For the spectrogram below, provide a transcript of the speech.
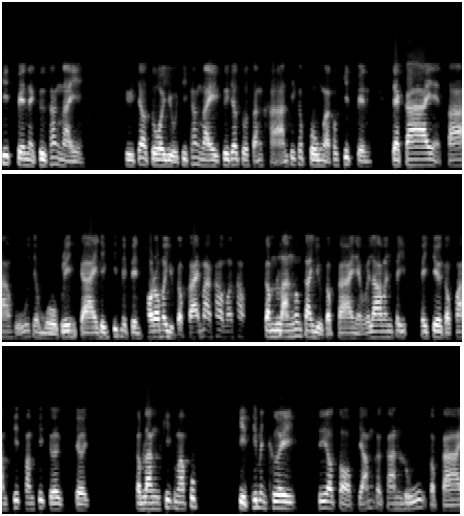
คิดเป็นน่ะคือข้างใน คือเจ้าตัวอยู่ที่ข้างในคือเจ้าตัวสังขารที่เขาปรุงอะเขาคิดเป็น แต่กายเนี่ยตาหูจมูกลิ้นกายยังคิดไม่เป็นพอเรามาอยู่กับกายมากเข้ามาเข้ากำลังของการอยู่กับกายเนี่ย เวลามันไปไปเจอกับความคิดความคิดเกิดเจอกำลังคิดมาปุ๊บจิตที่มันเคยที่เราตอบย้ำกับการรู้กับกาย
